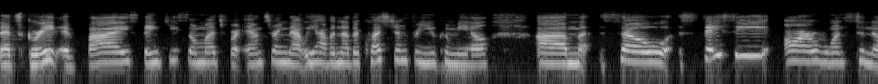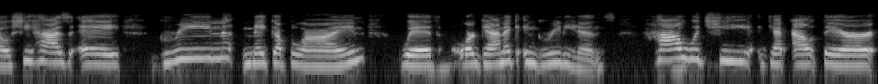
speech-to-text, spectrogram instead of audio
That's great advice. Thank you so much for answering that. We have another question for you, Camille. Um, so Stacy R wants to know. She has a green makeup line with organic ingredients. How would she get out there,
